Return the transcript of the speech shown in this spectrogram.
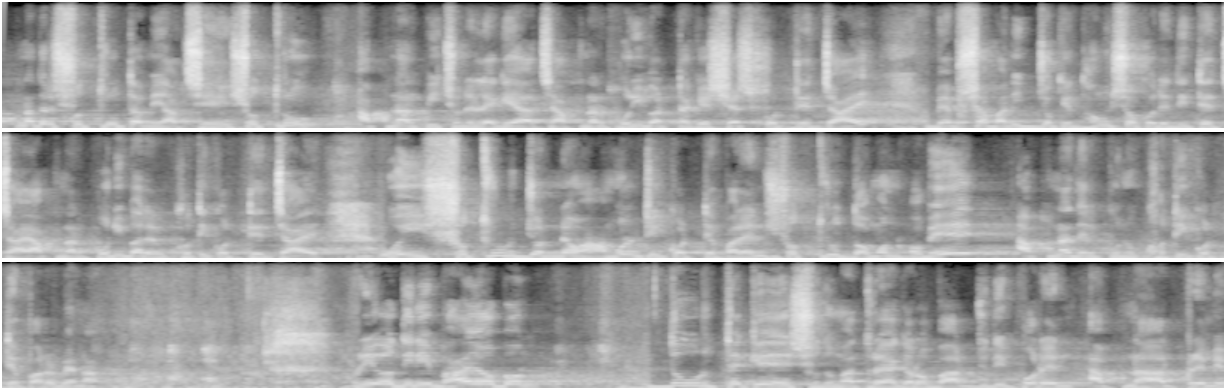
আপনাদের শত্রুতামি আছে। শত্রু আপনার পিছনে লেগে আছে, আপনার পরিবারটাকে শেষ করতে চায়, ব্যবসা বাণিজ্যকে ধ্বংস করে দিতে চায়, আপনার পরিবারের ক্ষতি করতে চায়। ওই শত্রুর জন্যও আমলটি করতে পারেন, শত্রু দমন হবে, আপনাদের কোনো ক্ষতি করতে পারবে না। প্রিয় দিনী ভাই বোন দূর থেকে শুধুমাত্র এগারো বার যদি পড়েন, আপনার প্রেমে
